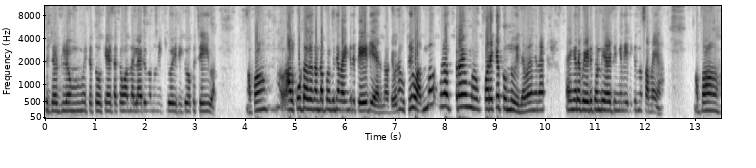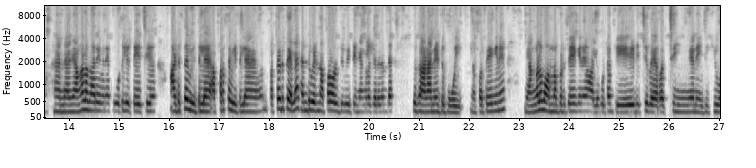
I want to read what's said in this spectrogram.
സിറ്റൗട്ടിലും മുറ്റത്തും ഒക്കെ ആയിട്ടൊക്കെ വന്ന് എല്ലാവരും വന്ന് നിൽക്കുകയോ ഇരിക്കുകയോ ഒക്കെ ചെയ്യുക. അപ്പൊ ആൾക്കൂട്ടമൊക്കെ കണ്ടപ്പോ പിന്നെ ഭയങ്കര പേടിയായിരുന്നു കേട്ടോ. ഇവനെ ഒത്തിരി വന്ന് ഇവനെ അത്രയും കുരയ്ക്കത്തൊന്നുമില്ല അവൻ ഇങ്ങനെ ഭയങ്കര പേടിത്തൊണ്ടിയായിട്ട് ഇങ്ങനെ ഇരിക്കുന്ന സമയാ. അപ്പൊ എന്നാ ഞങ്ങളെന്നാലും ഇവനെ കൂട്ടിലിട്ടേച്ച് അടുത്ത വീട്ടിലെ അപ്പുറത്തെ വീട്ടിലെ തൊട്ടടുത്തല്ല രണ്ട് വീടിന് അപ്പുറമുള്ള ഒരു വീട്ടിൽ ഞങ്ങൾ കരുതന്റെ ഇത് കാണാനായിട്ട് പോയി. അപ്പത്തേക്കിന് ഞങ്ങൾ വന്നപ്പോഴത്തേക്കിന് അലുകുട്ടൻ പേടിച്ച് വിറച്ച് ഇങ്ങനെ ഇരിക്കുക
